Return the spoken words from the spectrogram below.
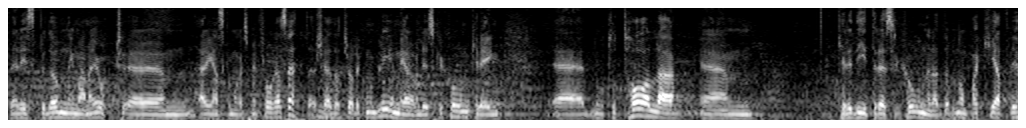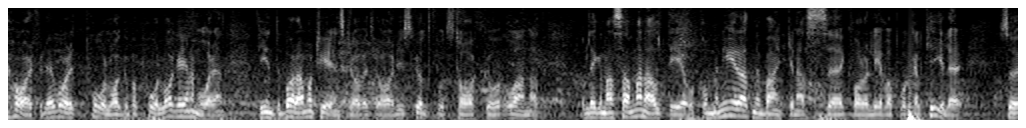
den riskbedömning man har gjort eh, är det ganska många som ifrågasätter. Så jag tror att det kommer bli mer av en diskussion kring de totala kreditrestriktionerna, de paket vi har, för det har varit pålaga på pålaga genom åren. Det är inte bara amorteringskravet vi har, det är skuldkvotstak och, och annat. Och lägger man samman allt det och kombinerat med bankernas eh, kvar att leva på-kalkyler så,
